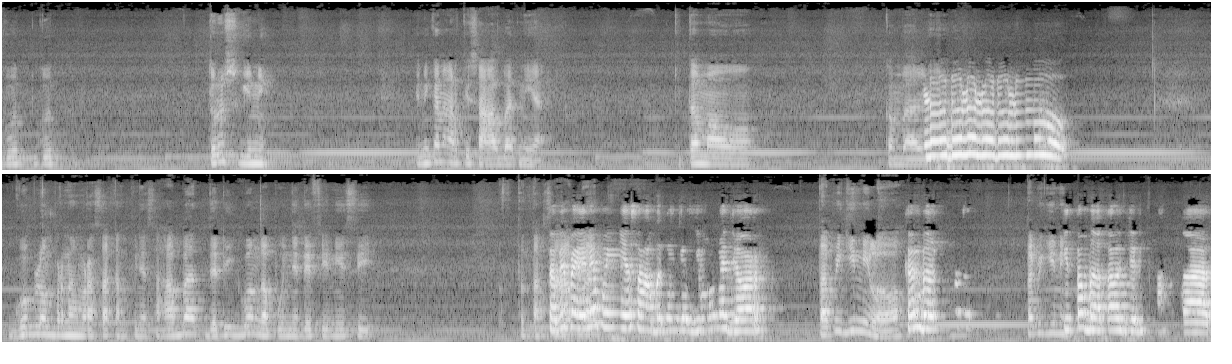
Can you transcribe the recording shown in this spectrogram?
Good good. Terus gini. Ini kan arti sahabat nih ya. Kita mau kembali. Lu dulu lu dulu. Gue belum pernah merasakan punya sahabat jadi gue nggak punya definisi tentang tapi sahabat. pengennya punya sahabat yang kayak gimana Jor? Tapi gini loh. Kan bakal tapi gini. kita bakal jadi sahabat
